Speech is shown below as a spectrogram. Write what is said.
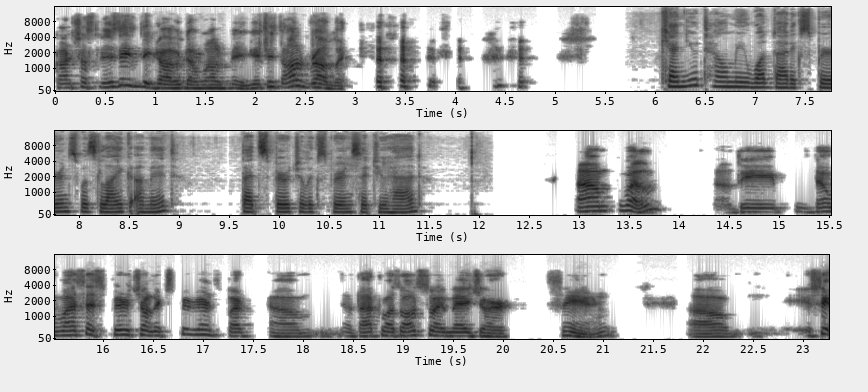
consciousness is the ground of all being. It is all Brahman. Can you tell me what that experience was like, Amit? That spiritual experience that you had? Um, well, the there was a spiritual experience, but um, that was also a major thing. Um, you see,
